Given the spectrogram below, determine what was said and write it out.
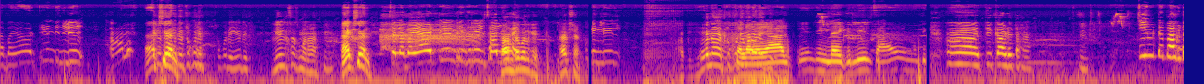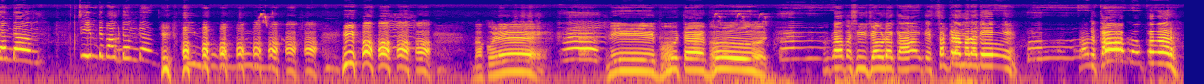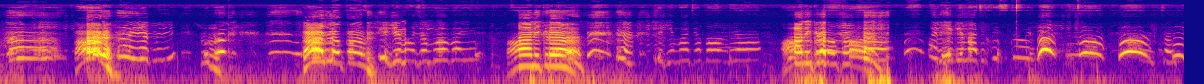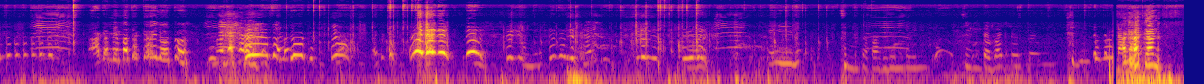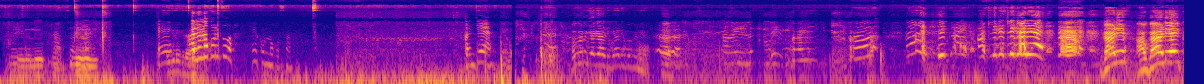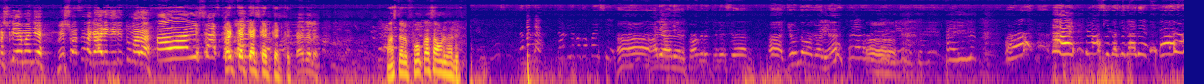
चला बाया ट्रेंडिंग अरे? ऍक्शन चुकू दे चुकू दे येऊ दे. लील्सच म्हणा. ऍक्शन चला बाया ट्रेंडिंग रील चालू थांब आहे. डबल घे. Action Trending reel. हे नाही चुकू दे चला मला नाही. यार ट्रेंडिंग लाईक रील्स आहे. मग ते- हा ती काढत हा चिमट पाक डम डम चिमट पाक डम डम बकुळे हा, मी भूत आहे भूत तुझ्यापाशी जेवढं काय ते सगळं मला दे. चल काढ लवकर. काढ. काढ लवकर. हे घे माझा मोबाईल आण इकडं. हे घे आण इकडं लवकर. आणि हे घे माझं पिस्तूल अगं मी मजाक करायला होतो. मजा करायला? हात काढ. आलो नको रे तू. हे करू नको सांग. कंचे बघून घ्या गाडी गाडी बघून घ्या. असली कसली गाडी आहे गाडी अहो गाडी आहे कसली आहे म्हणजे? विश्वासाला गाडी दिली तुम्हाला. Cut cut cut cut cut cut. काय झालं? मास्तर फोकस आउट झाले हा हा आले आले आले कॉंग्रॅच्युलेशन हा घेऊन जावा गाडी हा? असली कसली गाडी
